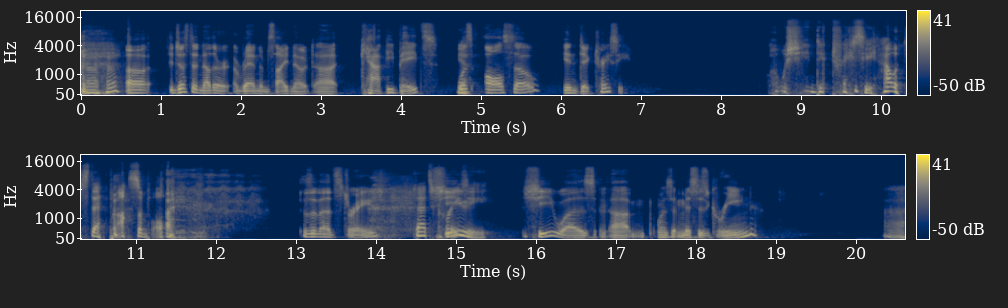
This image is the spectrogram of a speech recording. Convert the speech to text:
Uh-huh. Uh, just another random side note: uh, Kathy Bates was also in Dick Tracy. What was she in Dick Tracy? How is that possible? Isn't that strange? That's crazy. She was um, was it Mrs. Green? Uh,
